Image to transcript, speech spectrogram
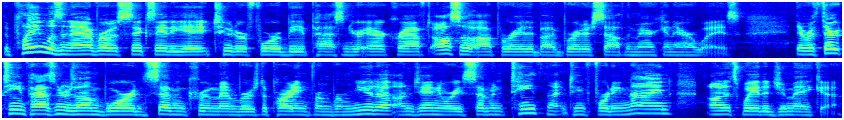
The plane was an Avro 688 Tudor 4B passenger aircraft, also operated by British South American Airways. There were 13 passengers on board and 7 crew members departing from Bermuda on January 17, 1949, on its way to Jamaica.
